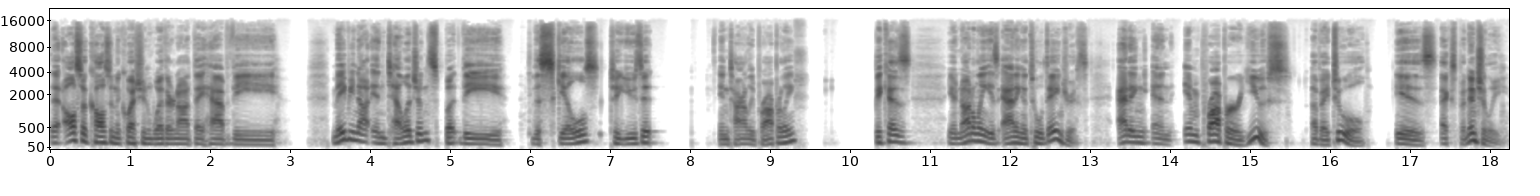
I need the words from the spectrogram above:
that also calls into question whether or not they have the maybe not intelligence but the the skills to use it entirely properly because you know not only is adding a tool dangerous adding an improper use of a tool is exponentially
